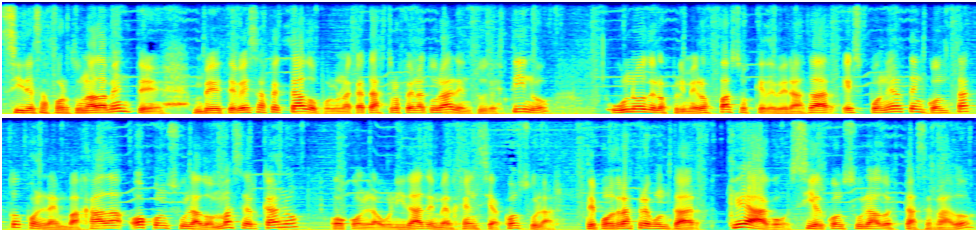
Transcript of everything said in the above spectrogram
Si desafortunadamente te ves afectado por una catástrofe natural en tu destino, uno de los primeros pasos que deberás dar es ponerte en contacto con la embajada o consulado más cercano o con la unidad de emergencia consular. Te podrás preguntar, ¿qué hago si el consulado está cerrado?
